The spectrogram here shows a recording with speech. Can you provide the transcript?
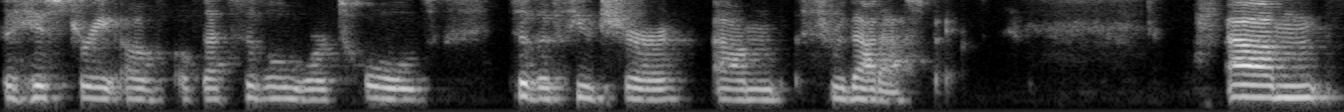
the history of, of that civil war told to the future um, through that aspect. Um,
